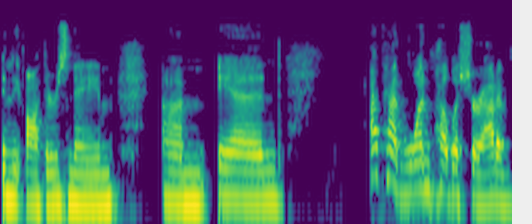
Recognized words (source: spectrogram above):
in the author's name. Um, and I've had one publisher out of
